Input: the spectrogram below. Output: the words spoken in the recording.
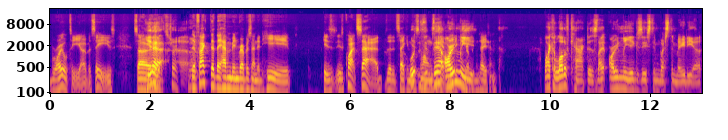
royalty overseas. So yeah, it's true. uh, the fact that they haven't been represented here is is quite sad that it's taken Well, this long. to they're get only- representation. like a lot of characters, they only exist in Western media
